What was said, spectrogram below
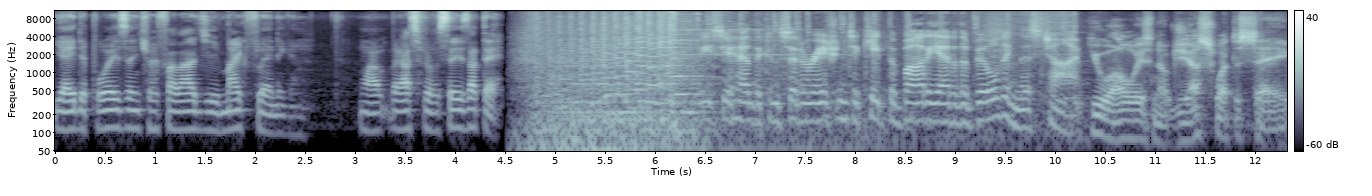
E aí depois a gente vai falar de Mike Flanagan. Um abraço para vocês, até. Least you had the consideration to keep the body out of the building this time. You always know just what to say.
